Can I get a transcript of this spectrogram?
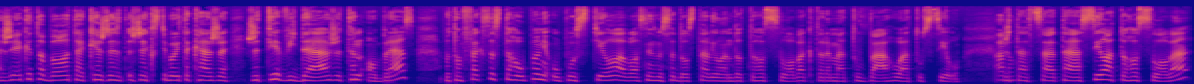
A že aké to bolo také, že, že ste boli taká, že, že tie videá, že ten obraz a potom fakt sa z toho úplne upustilo a vlastne sme sa dostali len do toho slova, ktoré má tú váhu a tú silu. Ano. Že tá, tá sila toho slova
